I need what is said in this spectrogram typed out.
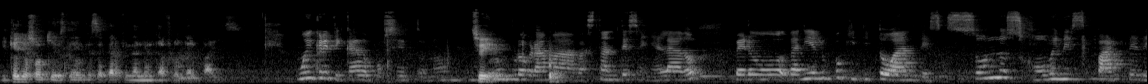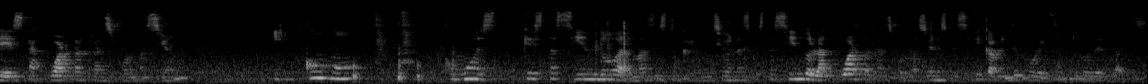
y que ellos son quienes tienen que sacar finalmente a flota al país. Muy criticado, por cierto, ¿no? Sí. Un programa bastante señalado, pero Daniel, un poquitito antes, ¿son los jóvenes parte de esta cuarta transformación? ¿Y cómo, cómo es, qué está haciendo, además de esto que mencionas, qué está haciendo la cuarta transformación específicamente por el futuro del país?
